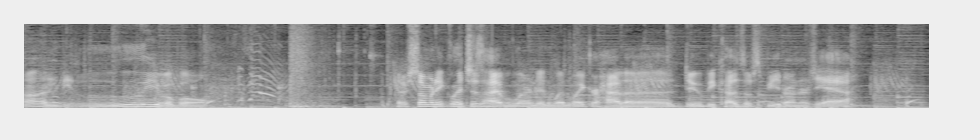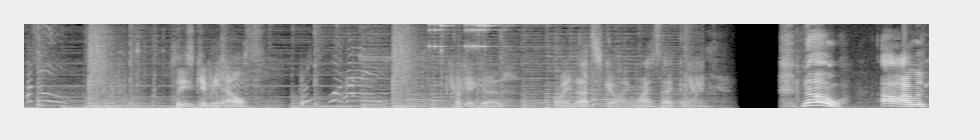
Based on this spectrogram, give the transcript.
Unbelievable. There's so many glitches I have learned in Wind Waker how to do because of speedrunners, yeah. Please give me health. Okay, good. Oh, wait, that's going. Why is that going? No! Oh, I was...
